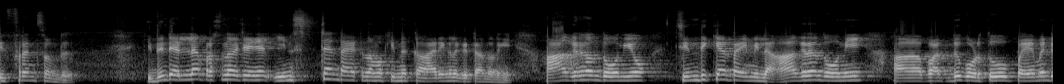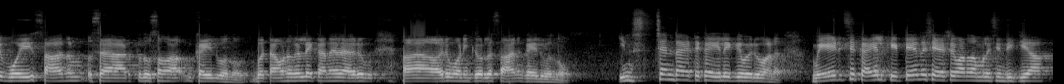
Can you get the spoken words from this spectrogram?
ഡിഫറൻസ് ഉണ്ട്. ഇതിന്റെ എല്ലാം പ്രശ്നം വെച്ച് കഴിഞ്ഞാൽ ഇൻസ്റ്റന്റ് ആയിട്ട് നമുക്ക് ഇന്ന് കാര്യങ്ങൾ കിട്ടാൻ തുടങ്ങി. ആഗ്രഹം തോന്നിയോ? ചിന്തിക്കാൻ ടൈമില്ല ആഗ്രഹം തോന്നി ഇത് കൊടുത്തു പേയ്മെന്റ് പോയി സാധനം അടുത്ത ദിവസം കയ്യിൽ വന്നു. ഇപ്പൊ ടൗണുകളിലേക്കാണെങ്കിൽ ഒരു ഒരു മണിക്കൂറിലെ സാധനം കയ്യിൽ വന്നു. ഇൻസ്റ്റന്റ് ആയിട്ട് കയ്യിലേക്ക് വരുവാണ്. മേടിച്ച് കയ്യിൽ കിട്ടിയതിന് ശേഷമാണ് നമ്മൾ ചിന്തിക്കുക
